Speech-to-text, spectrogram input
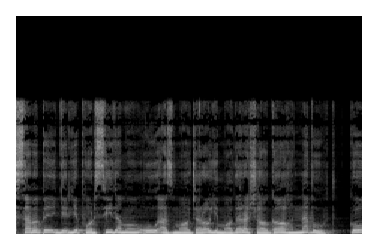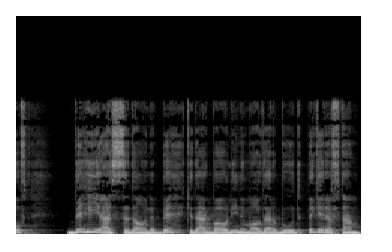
سبب گریه پرسیدم و او از ماجرای مادرش آگاه نبود. گفت بهی از صدان به که در بالین مادر بود بگرفتم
